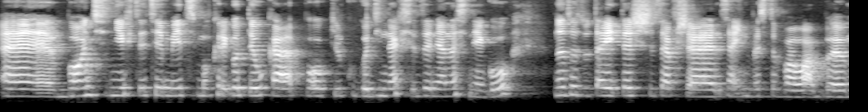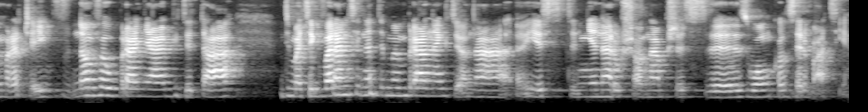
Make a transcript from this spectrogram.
e, bądź nie chcecie mieć mokrego tyłka po kilku godzinach siedzenia na śniegu, no to tutaj też zawsze zainwestowałabym raczej w nowe ubrania, gdzie ta, gdzie macie gwarancję na tę membranę, gdzie ona jest nienaruszona przez e, złą konserwację.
